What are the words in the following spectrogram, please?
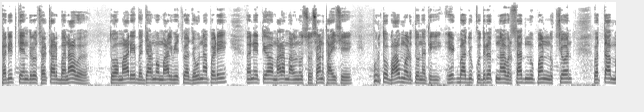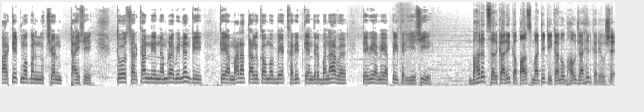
ખરીદ કેન્દ્રો સરકાર બનાવે, તો અમારે બજારમાં માલ વેચવા જવું ના પડે અને ત્યાં અમારા માલનું શોષણ થાય છે. પૂરતો ભાવ મળતો નથી. એક બાજુ કુદરતના વરસાદનું પણ નુકસાન વધતા માર્કેટમાં પણ નુકસાન થાય છે. તો સરકારને નમ્ર વિનંતી કે અમારા તાલુકામાં બે ખરીદ કેન્દ્ર બનાવે તેવી અમે અપીલ કરીએ છીએ. ભારત સરકારે કપાસ માટે ટેકાનો ભાવ જાહેર કર્યો છે.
